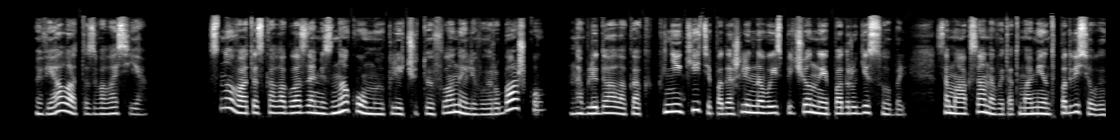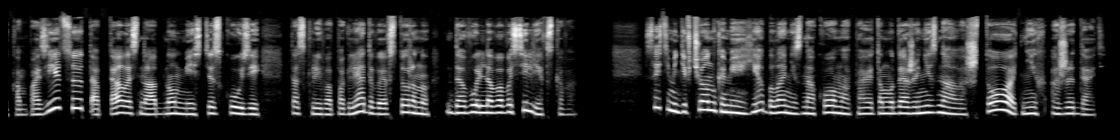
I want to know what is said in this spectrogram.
— вяло отозвалась я. Снова отыскала глазами знакомую клетчатую фланелевую рубашку, наблюдала, как к Никите подошли новоиспеченные подруги Соболь. Сама Оксана в этот момент под веселую композицию топталась на одном месте с Кузей, тоскливо поглядывая в сторону довольного Василевского. С этими девчонками я была незнакома, поэтому даже не знала, что от них ожидать.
